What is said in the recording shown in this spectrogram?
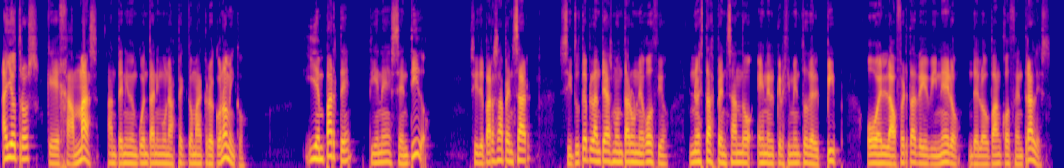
Hay otros que jamás han tenido en cuenta ningún aspecto macroeconómico. Y en parte tiene sentido. Si te paras a pensar, si tú te planteas montar un negocio, no estás pensando en el crecimiento del PIB o en la oferta de dinero de los bancos centrales.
